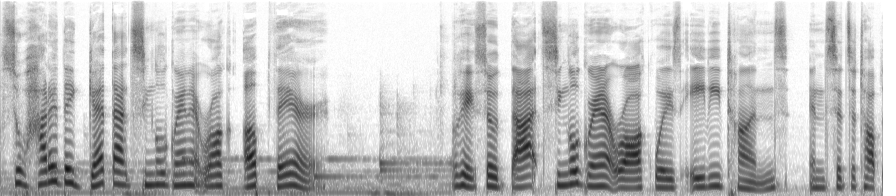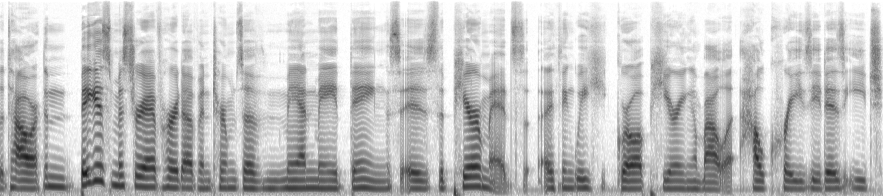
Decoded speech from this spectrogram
So how did they get that single granite rock up there? Okay, so that single granite rock weighs 80 tons and sits atop the tower. The biggest mystery I've heard of in terms of man-made things is the pyramids. I think we grow up hearing about how crazy it is each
